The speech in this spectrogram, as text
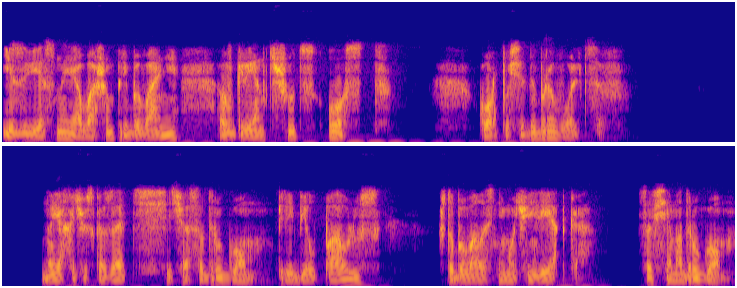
Известно и о вашем пребывании в Грендшутс-Ост, корпусе добровольцев. Но я хочу сказать сейчас о другом, перебил Паулюс, что бывало с ним очень редко. Совсем о другом.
